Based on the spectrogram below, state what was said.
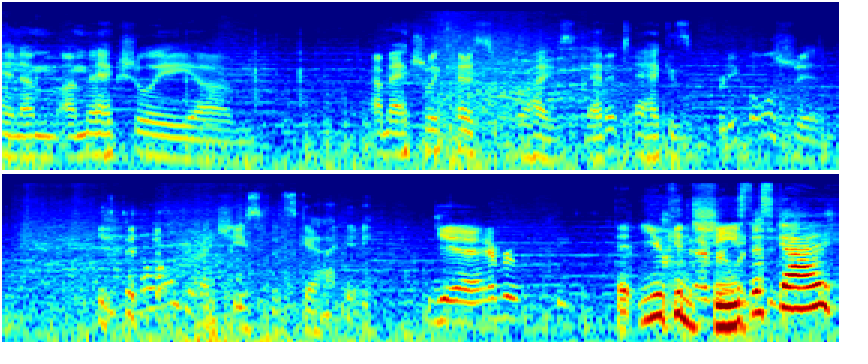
and I'm I'm actually um, I'm actually kind of surprised. That attack is pretty bullshit. No wonder I cheese this guy. Yeah, every you can cheese this guy?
